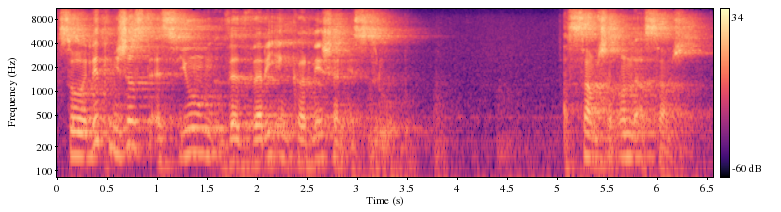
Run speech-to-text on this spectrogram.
So let me just assume that the reincarnation is true. Assumption, only assumption.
